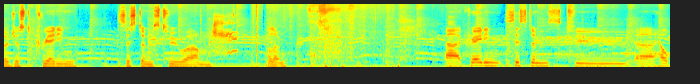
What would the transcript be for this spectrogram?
So just creating systems to, um, hello. Uh, creating systems to uh, help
